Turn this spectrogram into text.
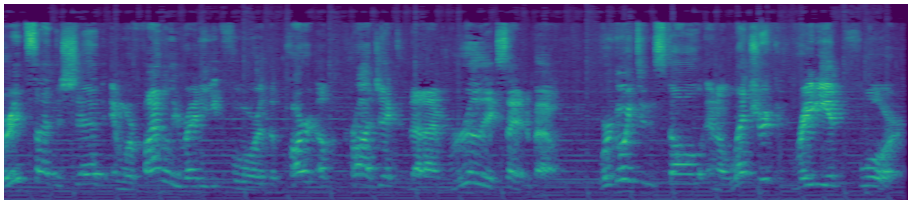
We're inside the shed and we're finally ready for the part of the project that I'm really excited about. We're going to install an electric radiant floor.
